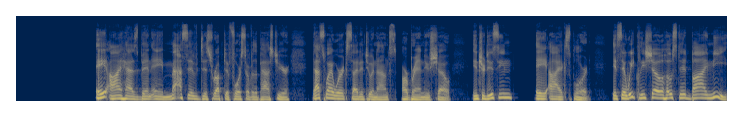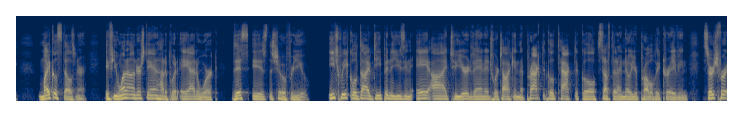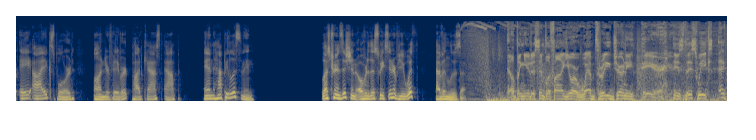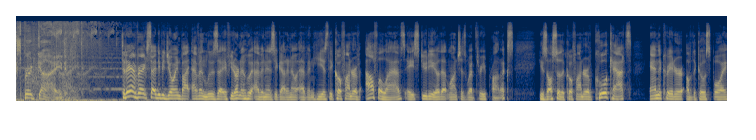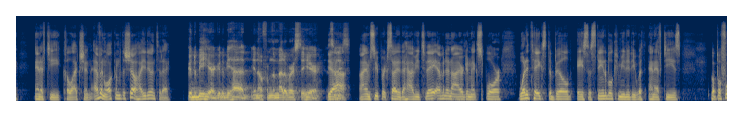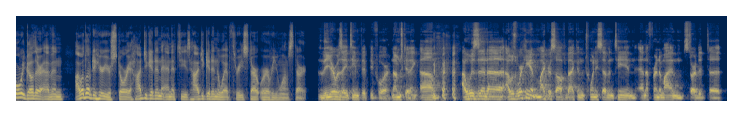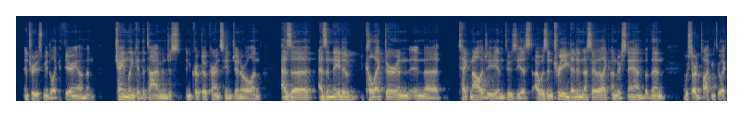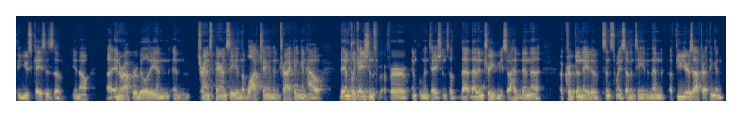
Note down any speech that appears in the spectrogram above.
AI has been a massive disruptive force over the past year. That's why we're excited to announce our brand new show, introducing AI Explored. It's a weekly show hosted by me, Michael Stelzner. If you want to understand how to put AI to work, this is the show for you. Each week, we'll dive deep into using AI to your advantage. We're talking the practical, tactical stuff that I know you're probably craving. Search for AI Explored on your favorite podcast app, and happy listening. Let's transition over to this week's interview with Evan Luza. Helping you to simplify your Web3 journey, here is this week's expert guide. Today, I'm very excited to be joined by Evan Luza. If you don't know who Evan is, you got to know Evan. He is the co founder of Alpha Labs, a studio that launches Web3 products. He's also the co founder of Cool Cats and the creator of the Ghost Boy NFT collection. Evan, welcome to the show. How you doing today? Good to be here. Good to be had, you know, from the metaverse to here. It's yeah, nice. I am super excited to have you today. Evan and I are going to explore what it takes to build a sustainable community with NFTs. But before we go there, Evan, I would love to hear your story. How'd you get into NFTs? How'd you get into Web3? Start wherever you want to start. The year was 1854. No, I'm just kidding. Um, I was in a, I was working at Microsoft back in 2017, and a friend of mine started to introduce me to like Ethereum and Chainlink at the time and just in cryptocurrency in general. And as a as a native collector and in uh, technology enthusiast, I was intrigued. I didn't necessarily like understand, but then we started talking through like the use cases of you know uh, interoperability and and transparency in the blockchain and tracking and how the implications for, for implementation. So that that intrigued me. So I had been a, a crypto native since 2017, and then a few years after, I think in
